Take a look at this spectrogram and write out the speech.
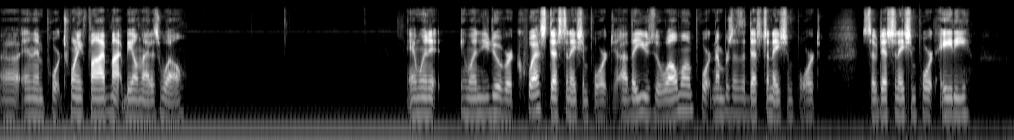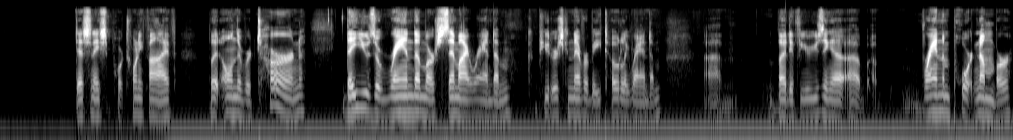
uh, and then port 25 might be on that as well. And when it and when you do a request destination port, uh, they use the well-known port numbers as a destination port. So destination port 80, destination port 25. But on the return, they use a random or semi-random. Computers can never be totally random. Um, but if you're using a, a, a random port number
